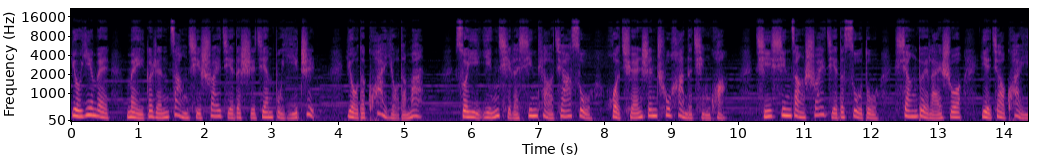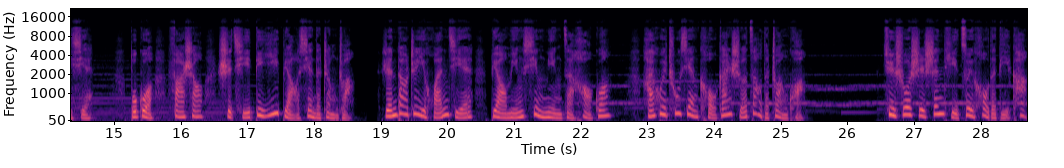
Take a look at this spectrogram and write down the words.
又因为每个人脏器衰竭的时间不一致，有的快，有的慢，所以引起了心跳加速或全身出汗的情况。其心脏衰竭的速度相对来说也较快一些。不过，发烧是其第一表现的症状。人到这一环节，表明性命在耗光，还会出现口干舌燥的状况。据说，是身体最后的抵抗，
